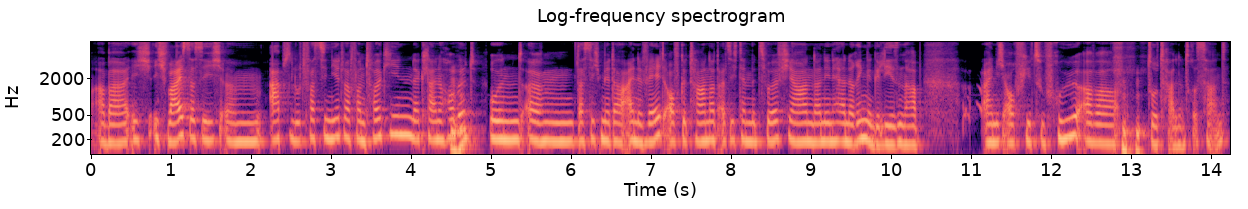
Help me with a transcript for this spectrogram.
Aber ich, ich weiß, dass ich ähm, absolut fasziniert war von Tolkien, der kleine Hobbit, mhm. und ähm, dass sich mir da eine Welt aufgetan hat, als ich dann mit zwölf Jahren dann den Herrn der Ringe gelesen habe. Eigentlich auch viel zu früh, aber total interessant.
